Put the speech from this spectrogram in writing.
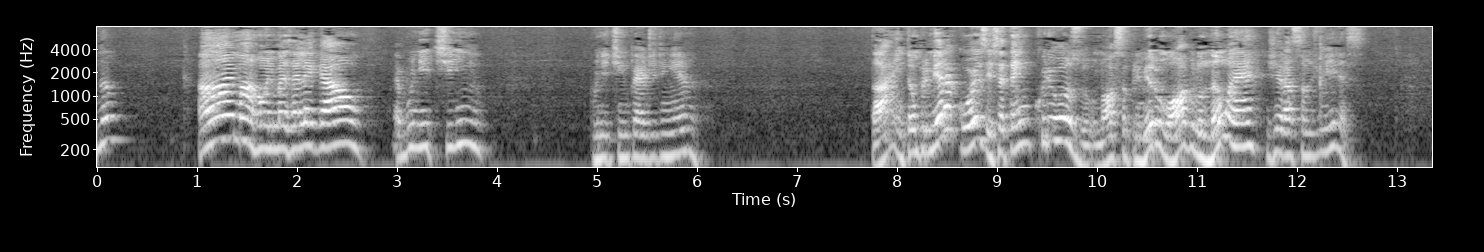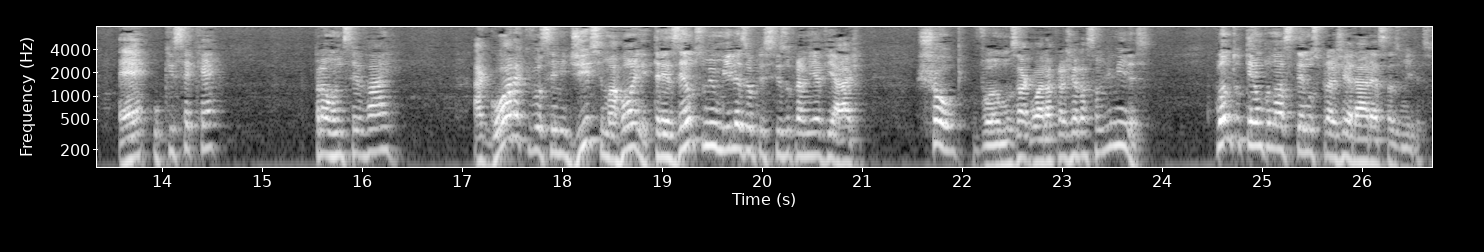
Não. Ai, Marrone, mas é legal, é bonitinho. Bonitinho perde dinheiro. Tá? Então, primeira coisa, isso é até curioso. O nosso primeiro módulo não é geração de milhas. É o que você quer. Para onde você vai. Agora que você me disse, Marrone, 300 mil milhas eu preciso para minha viagem. Show! Vamos agora para a geração de milhas. Quanto tempo nós temos para gerar essas milhas?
